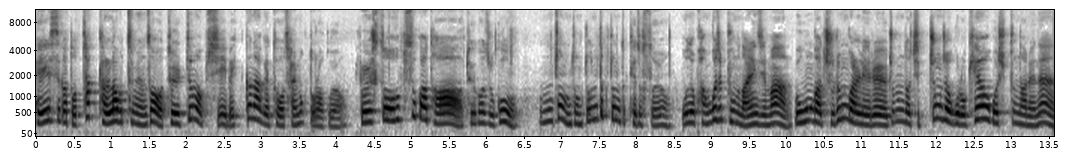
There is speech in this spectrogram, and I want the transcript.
베이스가 더 착 달라붙으면서 들뜸 없이 매끈하게 더 잘 먹더라고요. 벌써 흡수가 다 돼가지고 엄청 엄청 쫀득쫀득해졌어요. 오늘 광고 제품은 아니지만 모공과 주름 관리를 좀 더 집중적으로 케어하고 싶은 날에는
